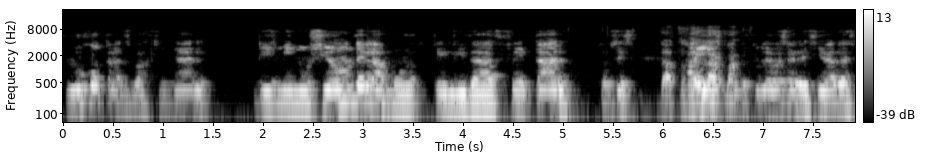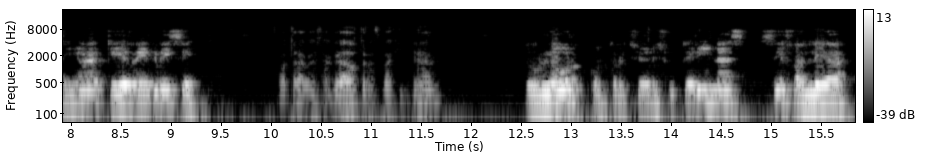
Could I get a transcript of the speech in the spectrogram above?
flujo transvaginal, disminución de la motilidad fetal. Entonces, ahí es cuando tú le vas a decir a la señora que regrese. Otra vez, sangrado transvaginal. Dolor, contracciones uterinas, cefalea,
